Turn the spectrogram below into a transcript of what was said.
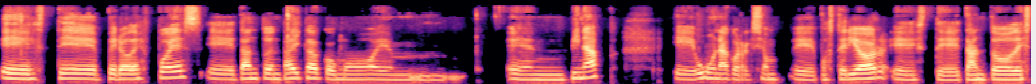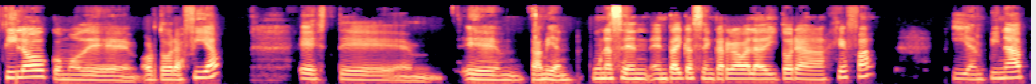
este, pero después, eh, tanto en Taika como en, en Pinup, eh, hubo una corrección posterior, este, tanto de estilo como de ortografía. Este, eh, también, en, Taika se encargaba la editora jefa y en Pinup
